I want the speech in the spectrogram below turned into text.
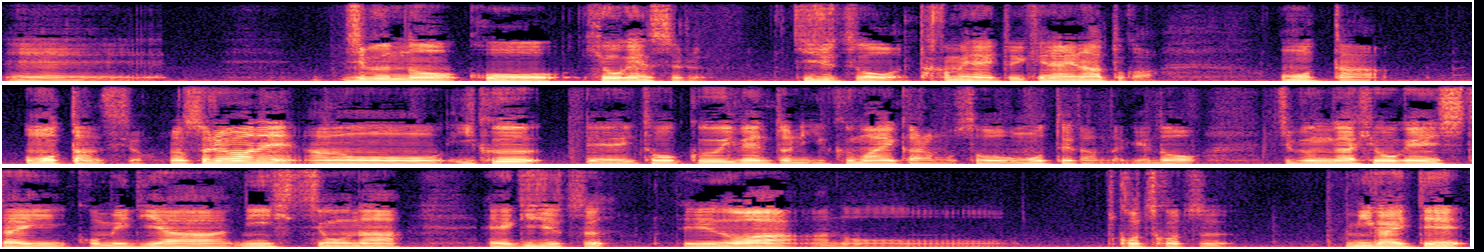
えー、自分のこう、表現する技術を高めないといけないなとか思った、思ったんですよ。それはね、あのー、行く、えー、トークイベントに行く前からもそう思ってたんだけど、自分が表現したい、こう、メディアに必要な、えー、技術っていうのは、あのコツコツ磨いて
